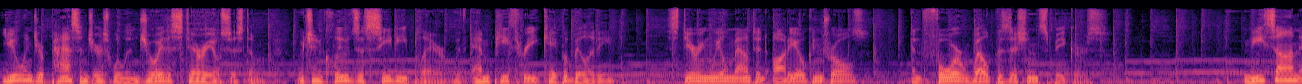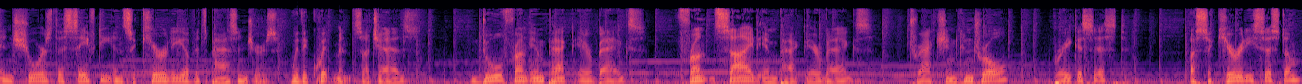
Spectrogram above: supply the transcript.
You and your passengers will enjoy the stereo system, which includes a CD player with MP3 capability, steering wheel mounted audio controls, and four well-positioned speakers. Nissan ensures the safety and security of its passengers with equipment such as dual front impact airbags, front side impact airbags, traction control, brake assist, a security system,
